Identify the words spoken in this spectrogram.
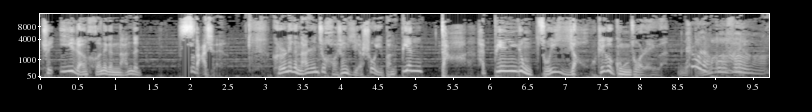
却依然和那个男的厮打起来了。可是那个男人就好像野兽一般，边打还边用嘴咬这个工作人员，这有点过分了。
